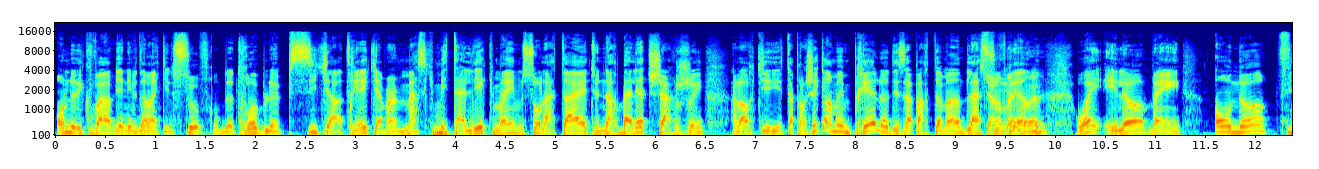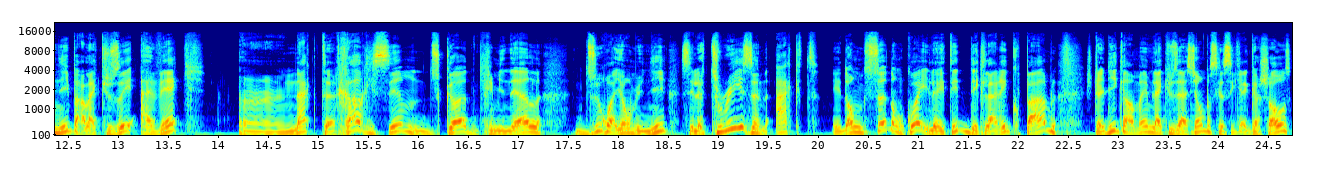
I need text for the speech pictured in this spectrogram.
On a découvert, bien évidemment, qu'il souffre de troubles psychiatriques. Il y avait un masque métallique même sur la tête, une arbalète chargée, alors qu'il est approché quand même près là, des appartements de la souveraine. ouais, et là, ben, on a fini par l'accuser avec un acte rarissime du code criminel du Royaume-Uni, c'est le Treason Act. Et donc, ce dont quoi il a été déclaré coupable, je te dis quand même l'accusation parce que c'est quelque chose,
